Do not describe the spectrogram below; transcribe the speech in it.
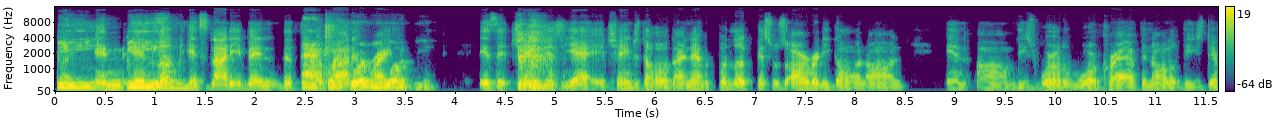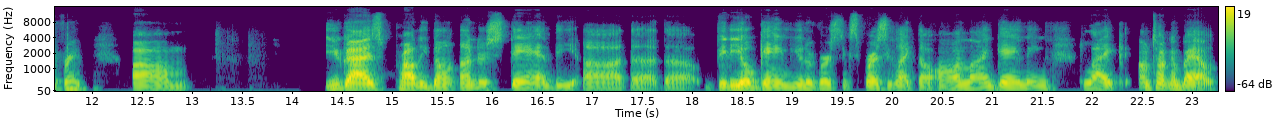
be, and be, and look it's not even the thing about like it right is it changes yeah it changes the whole dynamic but look this was already going on in um these world of warcraft and all of these different um you guys probably don't understand the uh the the video game universe especially like the online gaming like i'm talking about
